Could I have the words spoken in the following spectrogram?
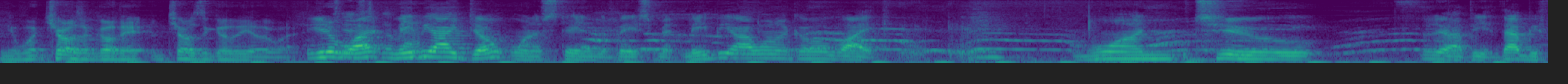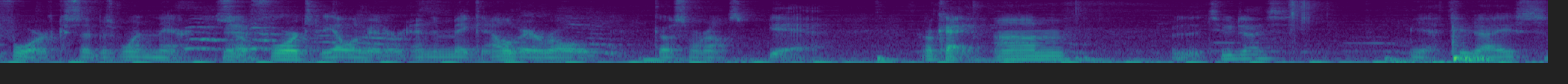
You went, chose to go the chose to go the other way. you know Choose what? Maybe back. I don't want to stay in the basement. Maybe I want to go like one, two. th- Yeah, that'd be that'd be four because there was one there. So Yeah. four to the elevator, and then make an elevator roll, go somewhere else. Yeah. Okay. Um. Was it two dice? Yeah. Two dice.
